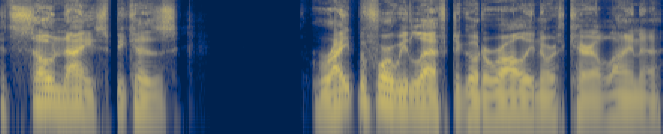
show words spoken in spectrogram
It's so nice because right before we left to go to Raleigh, North Carolina,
